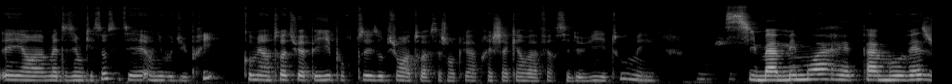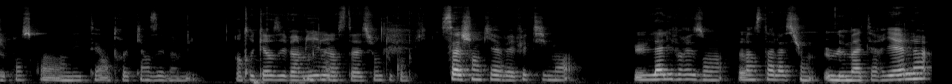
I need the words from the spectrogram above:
Et euh, ma deuxième question, c'était au niveau du prix. Combien toi tu as payé pour toutes les options à toi, sachant qu'après chacun va faire ses devis et tout, mais Si ma mémoire est pas mauvaise, je pense qu'on était entre 15 et 20 000. entre 15 et 20 000, Ouais. l'installation, tout compris. Sachant qu'il y avait effectivement la livraison, l'installation, le matériel,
